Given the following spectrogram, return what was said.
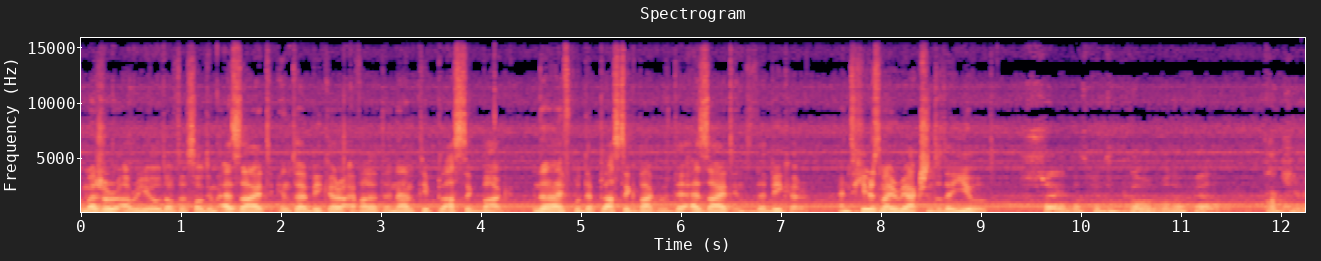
To measure our yield of the sodium azide, into a beaker I've added an empty plastic bag, and then I've put the plastic bag with the azide into the beaker. And here's my reaction to the yield. Shit, that's pretty cool. What the hell? Fuck you.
